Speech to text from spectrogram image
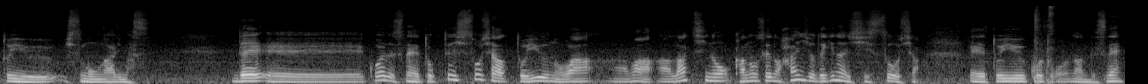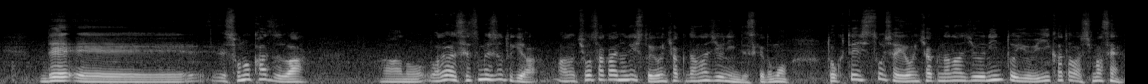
という質問があります。で、えー、これはですね特定失踪者というのは、まあ、拉致の可能性の排除できない失踪者、えー、ということなんですね。で、えー、その数はあの我々説明するときはあの調査会のリスト470人ですけども特定失踪者470人という言い方はしません、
